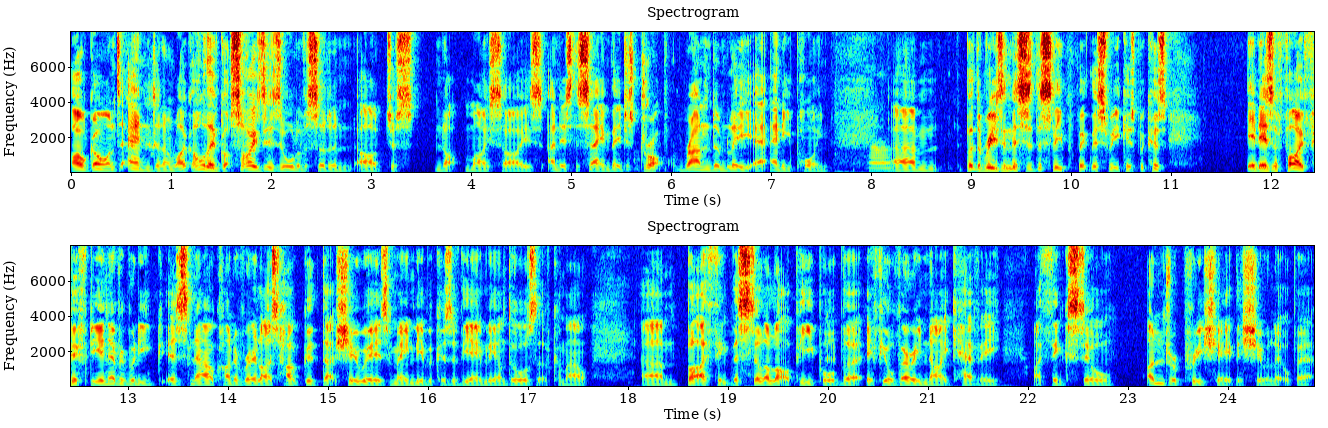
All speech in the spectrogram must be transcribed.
i'll go on to end and i'm like oh they've got sizes all of a sudden are just not my size and it's the same they just drop randomly at any point um, but the reason this is the sleeper pick this week is because it is a 550 and everybody has now kind of realized how good that shoe is mainly because of the Aimé Leon Dores that have come out Um, but I think there's still a lot of people that, if you're very Nike heavy, I think still underappreciate this shoe a little bit.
